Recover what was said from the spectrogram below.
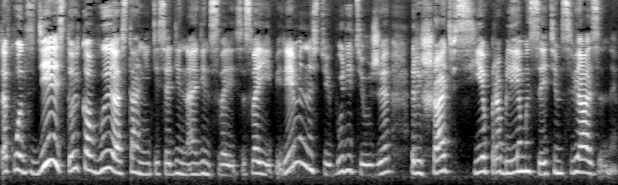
Так вот здесь только вы останетесь один на один своей, со своей беременностью и будете уже решать все проблемы с этим связанные.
